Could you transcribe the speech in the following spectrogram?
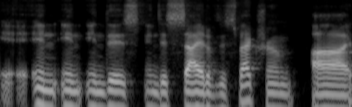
in in in this in this side of the spectrum uh,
